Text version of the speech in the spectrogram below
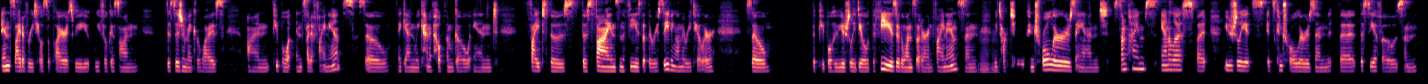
inside of retail suppliers, we we focus on decision maker wise on people inside of finance. So again, we kind of help them go and fight those those fines and the fees that they're receiving on the retailer. So the people who usually deal with the fees are the ones that are in finance and mm-hmm. we talk to controllers and sometimes analysts but usually it's it's controllers and the the CFOs and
